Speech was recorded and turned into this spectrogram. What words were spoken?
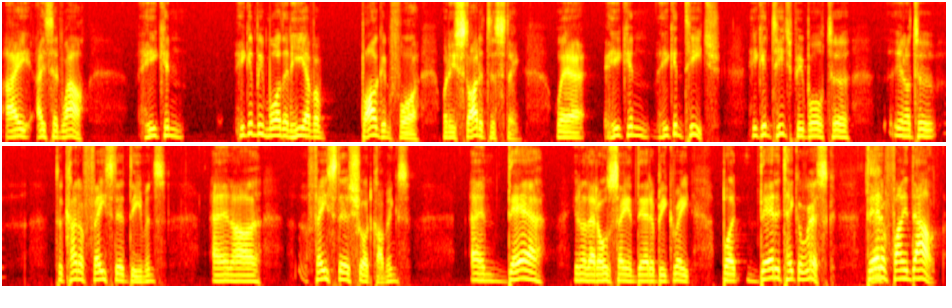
I I said, wow, he can he can be more than he ever bargained for when he started this thing, where he can he can teach, he can teach people to, you know, to to kind of face their demons, and uh, face their shortcomings, and dare, you know, that old saying, dare to be great, but dare to take a risk, dare Yeah. to find out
